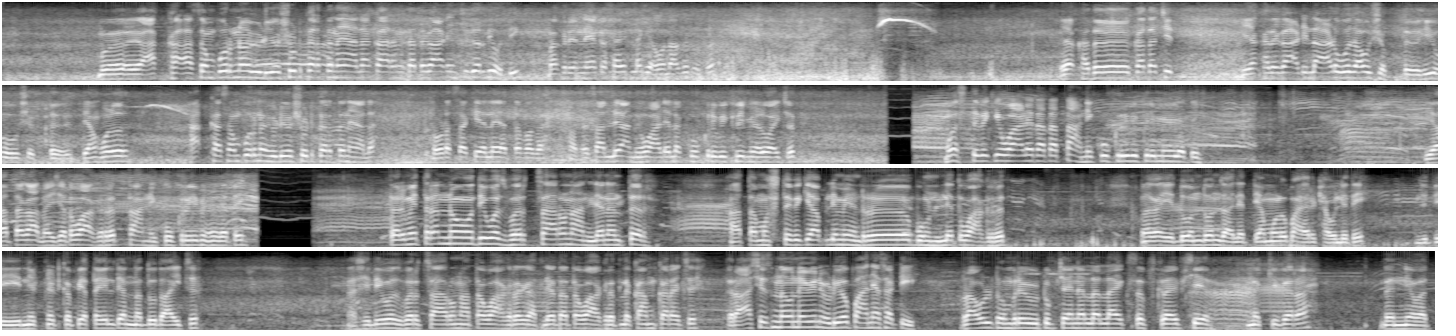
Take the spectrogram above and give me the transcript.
अख्खा संपूर्ण व्हिडिओ शूट करता नाही आला कारण का तर गाड्यांची गर्दी होती. बकऱ्यांना एका साईडला घ्यावं लागत होतं. एखादं कदाचित एखाद्या गाडीला आडवं जाऊ शकतं ही होऊ शकतं. त्यामुळं अख्खा संपूर्ण व्हिडिओ शूट करता नाही आला. थोडासा केला आहे आता बघा. आता चालले आम्ही वाड्याला कोकरी विक्री मिळवायचं. मस्तपैकी वाड्यात आता ताहणी कोकरी विक्री मिळ जाते हे आता घालायचे आता वाघरत ताहणी कोकरी जाते तर मित्रांनो दिवसभर चारून आणल्यानंतर आता मस्तपैकी आपली मेंढरं भोंडल्यात वाघरत बघा हे दोन दोन झालेत त्यामुळं बाहेर ठेवले ते. म्हणजे ते नीटनेटकं पिता येईल त्यांना दूध आईचं. असे दिवसभर चारून आता वाघरत घातल्यात आता वाघरातलं काम करायचं. तर असेच नवनवीन व्हिडिओ पाहण्यासाठी राहुल ठोंबरे यूट्यूब चॅनलला लाईक सबस्क्राईब शेअर नक्की करा. धन्यवाद.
